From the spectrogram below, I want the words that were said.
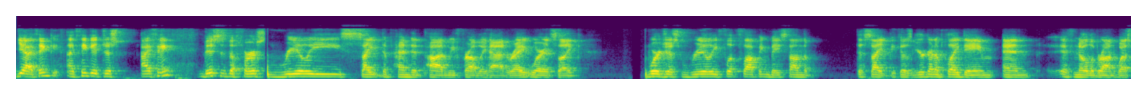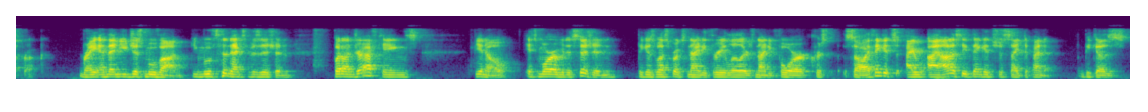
Yeah, I think I think it just I think this is the first really site dependent pod we've probably had, right? Where it's like we're just really flip flopping based on the the site because you're gonna play Dame and if no LeBron Westbrook right? And then you just move on. You move to the next position. But on DraftKings, you know, it's more of a decision because Westbrook's 93, Lillard's 94. Chris, so I think it's I, I honestly think it's just site dependent because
